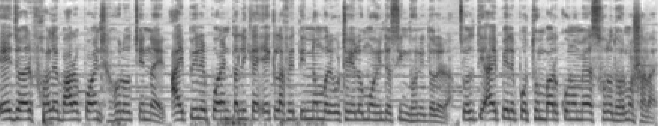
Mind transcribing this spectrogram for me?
এই জয়ের ফলে বারো পয়েন্ট হলো চেন্নাইয়ের। আইপিএল এর পয়েন্ট তালিকায় এক লাফে তিন নম্বরে উঠে এলো মহেন্দ্র সিং ধোনি দলেরা। চলতি আইপিএলে প্রথমবার কোনো ম্যাচ হলো ধর্মশালায়।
